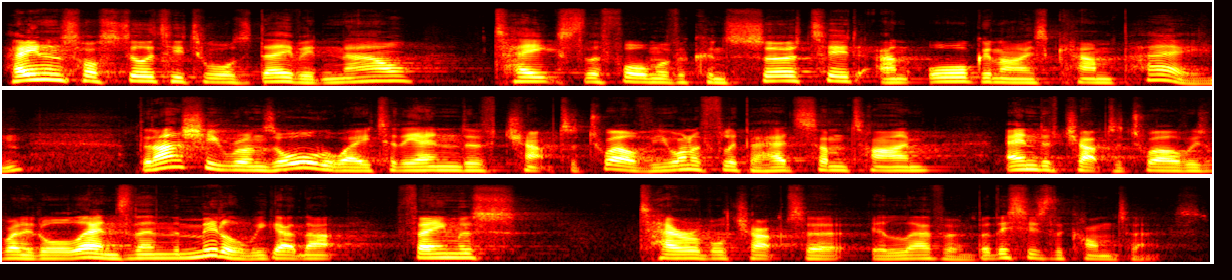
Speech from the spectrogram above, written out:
Hanan's hostility towards David now takes the form of a concerted and organized campaign that actually runs all the way to the end of chapter 12. If you want to flip ahead sometime, end of chapter 12 is when it all ends. And then in the middle, we get that famous, terrible chapter 11. But this is the context.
